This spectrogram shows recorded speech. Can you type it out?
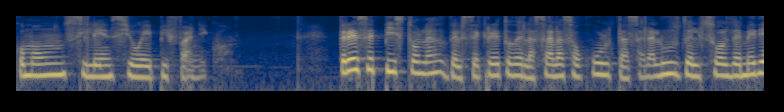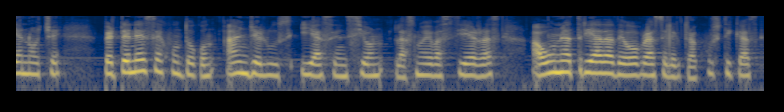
como un silencio epifánico. Tres epístolas del secreto de las alas ocultas a la luz del sol de medianoche pertenece junto con Angelus y Ascensión, las nuevas tierras, a una triada de obras electroacústicas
